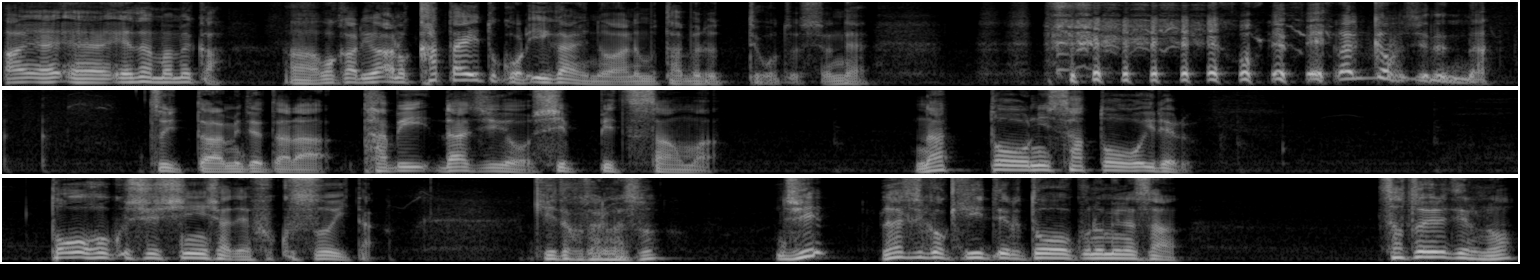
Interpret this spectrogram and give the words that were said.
あえ枝豆か。あ分かるよ。あの硬いところ以外のあれも食べるってことですよね。俺は選んかもしれんな。ツイッター見てたら旅ラジオ執筆さんは納豆に砂糖を入れる。東北出身者で複数いた。聞いたことあります？じ？ラジコ聞いてる東北の皆さん。砂糖入れてるの？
